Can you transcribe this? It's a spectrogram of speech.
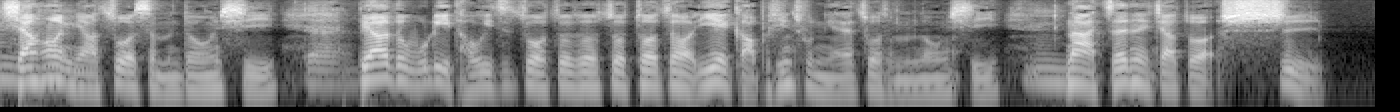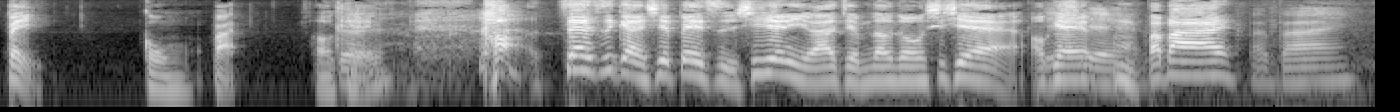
想好你要做什么东西，对，不要的无厘头一直做做做做做做，你也搞不清楚你在做什么东西，那真的叫做事倍功半。OK，好，再次感谢贝斯，谢谢你来节目当中，谢谢。OK，嗯，拜拜，拜拜。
